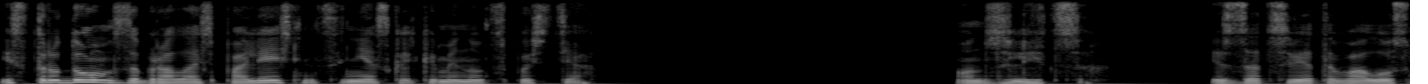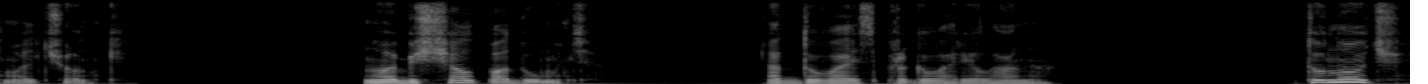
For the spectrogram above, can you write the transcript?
и с трудом взобралась по лестнице несколько минут спустя. Он злится из-за цвета волос мальчонки. Но обещал подумать. Отдуваясь, проговорила она. В ту ночь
